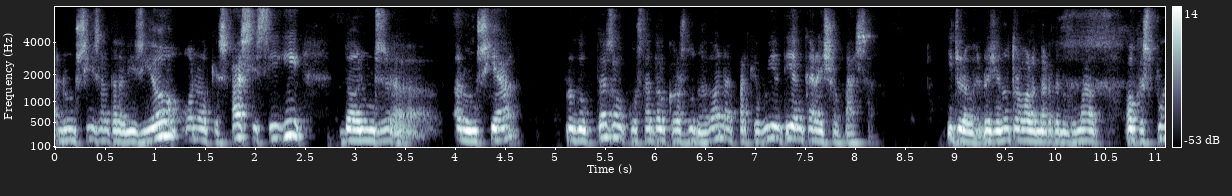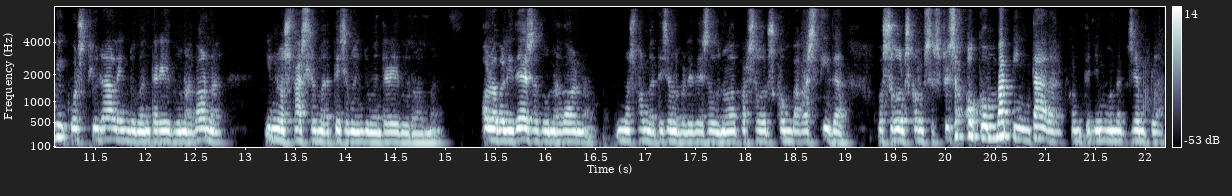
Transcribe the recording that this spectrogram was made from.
anuncis a la televisió on el que es faci sigui doncs, eh, anunciar productes al costat del cos d'una dona, perquè avui en dia encara això passa. I la gent no troba la merda normal. O que es pugui qüestionar la indumentària d'una dona i no es faci el mateix amb la indumentària d'un home. O la validesa d'una dona no es fa el mateix amb la validesa d'un home per segons com va vestida o segons com s'expressa o com va pintada, com tenim un exemple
